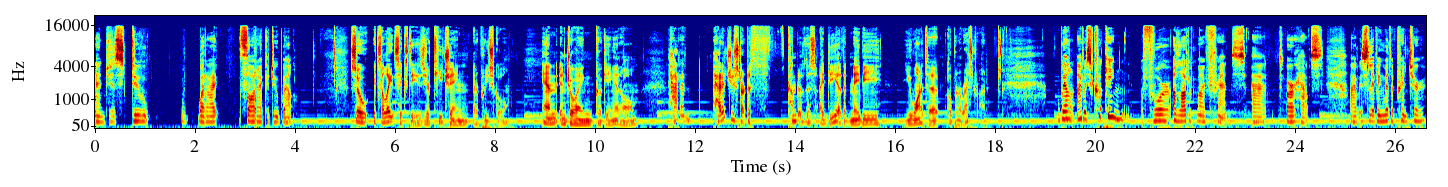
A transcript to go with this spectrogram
and just do what I thought I could do well. So it's the late 60s. You're teaching at a preschool and enjoying cooking at home. How did how did you start to th- come to this idea that maybe you wanted to open a restaurant? Well, I was cooking for a lot of my friends at our house. I was living with a printer,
